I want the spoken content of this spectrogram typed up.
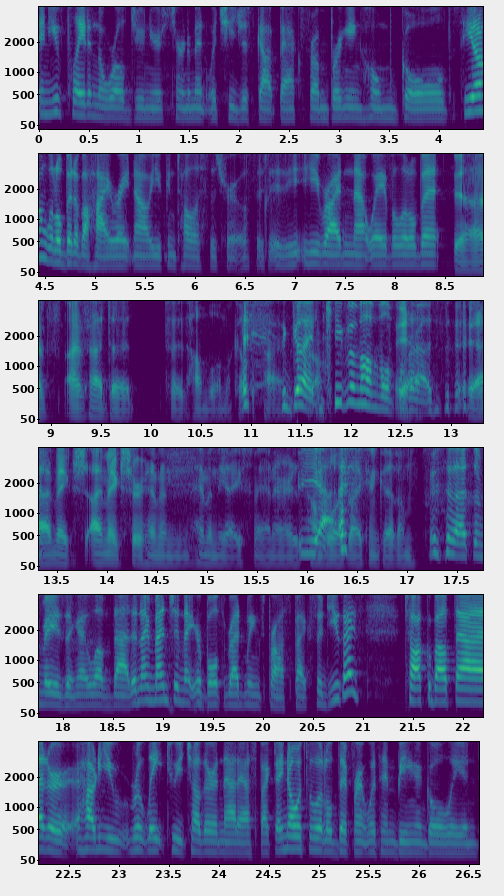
And you've played in the World Juniors tournament, which he just got back from, bringing home gold. So you're on a little bit of a high right now. You can tell us the truth. Is, is he riding that wave a little bit? Yeah, I've I've had to to humble him a couple times. Good, so. keep him humble for yeah. us. yeah, I make sh- I make sure him and him and the Iceman are as humble yeah. as I can get him. That's amazing. I love that. And I mentioned that you're both Red Wings prospects. So do you guys talk about that, or how do you relate to each other in that aspect? I know it's a little different with him being a goalie and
